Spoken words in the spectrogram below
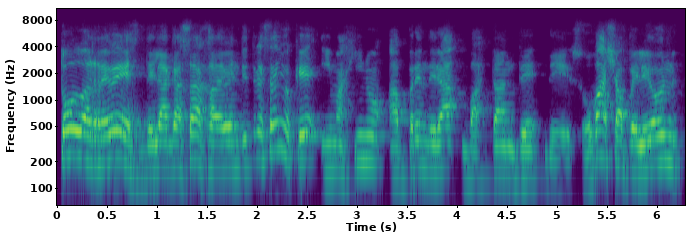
todo al revés de la casaja de 23 años que imagino aprenderá bastante de eso. Vaya peleón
